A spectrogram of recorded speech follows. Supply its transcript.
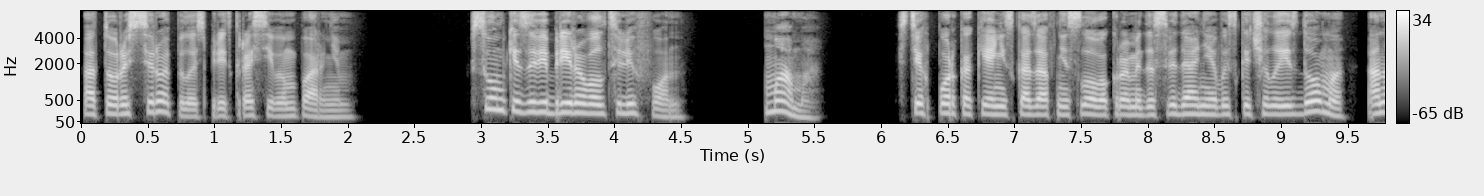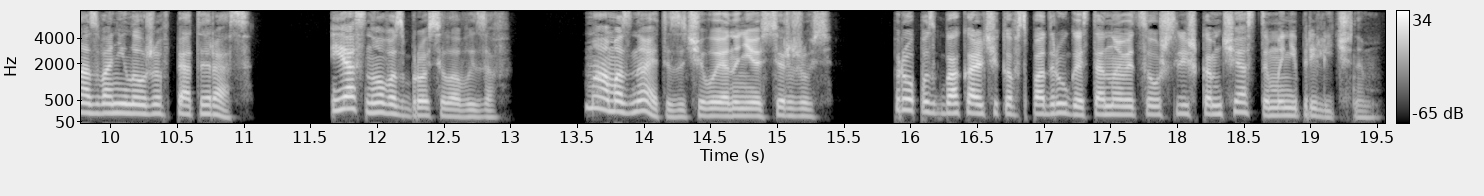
а то рассеропилась перед красивым парнем. В сумке завибрировал телефон. Мама. С тех пор, как я, не сказав ни слова, кроме «до свидания», выскочила из дома, она звонила уже в пятый раз. Я снова сбросила вызов. Мама знает, из-за чего я на нее стержусь. Пропуск бокальчиков с подругой становится уж слишком частым и неприличным.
